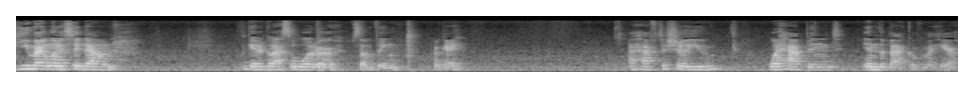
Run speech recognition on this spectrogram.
You might want to sit down, get a glass of water, something, okay? I have to show you what happened in the back of my hair.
